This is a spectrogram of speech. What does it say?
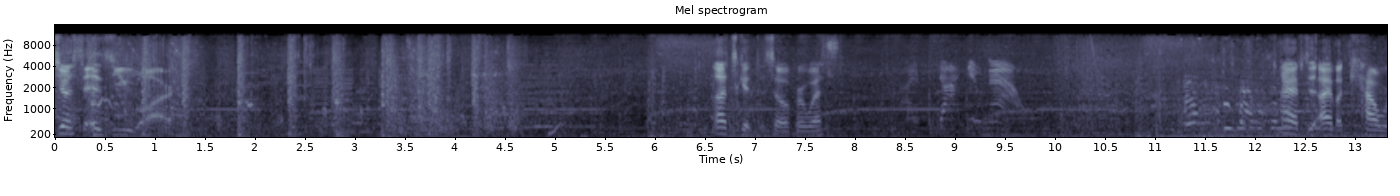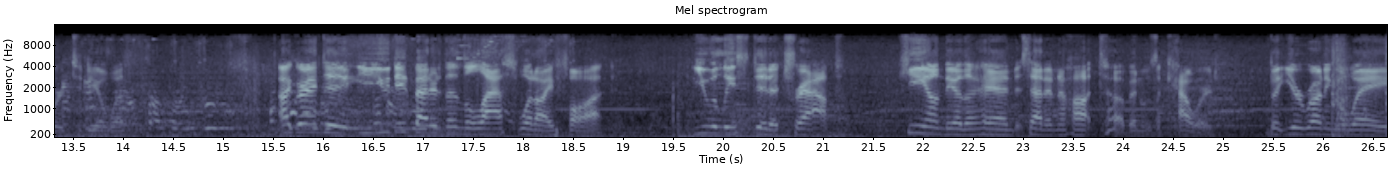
Just as you are. Let's get this over with. I have to I have a coward to deal with. I granted you did better than the last one I fought. You at least did a trap. He, on the other hand, sat in a hot tub and was a coward. But your running away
